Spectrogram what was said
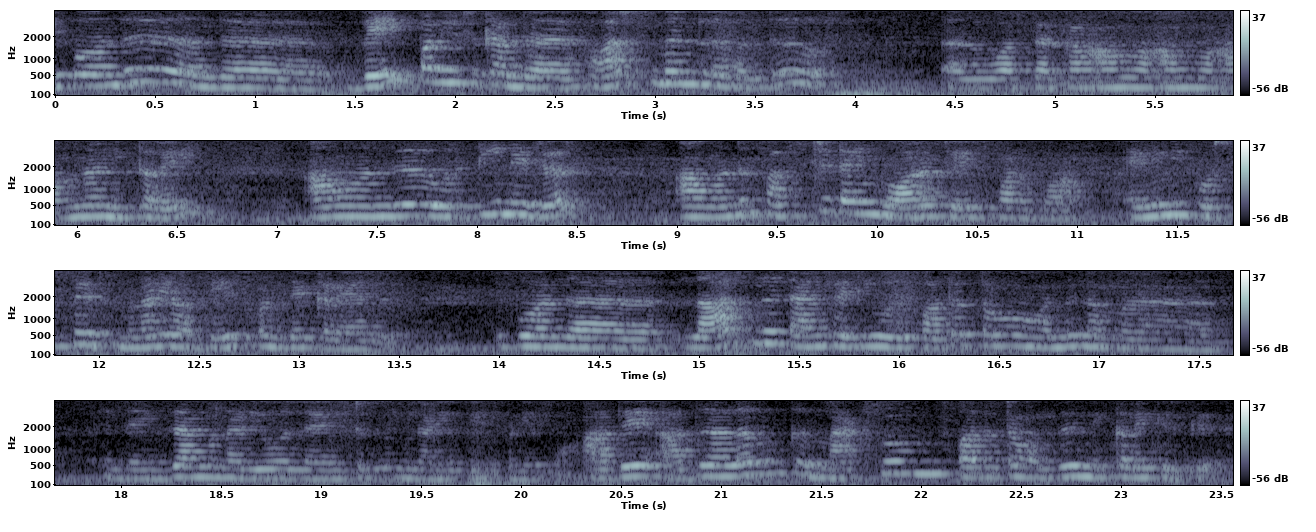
இப்போ வந்து அந்த வெயிட் பண்ணிட்டு இருக்க அந்த ஹார்ஸ்மெனில் வந்து ஒருத்தர் இருக்கான் அவன் அவன் அவன் தான் நிக்கலை. அவன் வந்து ஒரு டீனேஜர் அவன் வந்து ஃபஸ்ட்டு டைம் வாரை ஃபேஸ் பண்ண போகிறான் எனிமி ஃபோர்ஸஸே இதுக்கு முன்னாடி அவன் ஃபேஸ் பண்ணதே கிடையாது. இப்போ அந்த லாஸ்ட் மினிட் ஆங்ஸைட்டி ஒரு பதட்டம் வந்து நம்ம இந்த எக்ஸாம் முன்னாடியோ இல்லை இன்டர்வியூ முன்னாடியோ ஃபேஸ் பண்ணியிருப்போம் அதே அது அளவுக்கு மேக்ஸிமம் பதட்டம் வந்து நிக்கலைக்கு இருக்குது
